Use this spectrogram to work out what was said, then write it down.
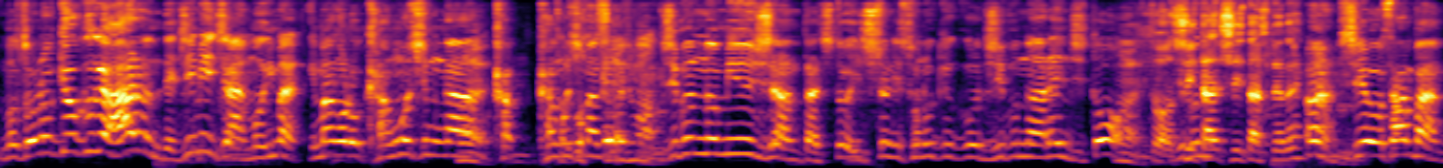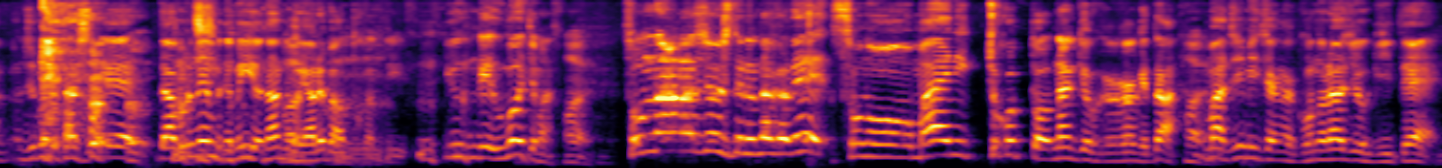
もうその曲があるんでジミーちゃんもう今今頃鹿児島が、か鹿児島で自分のミュージシャンたちと一緒にその曲を自分のアレンジと、そう自分シータシータしてね。うん、詩を3番自分で足して ダブルネームでもいいよ。何でもやればとかっていうい。うんで動いてます、はいそんな話をしてる中でその前にちょこっと何曲かかけた、はい。まあジミーちゃんがこのラジオ聞いて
